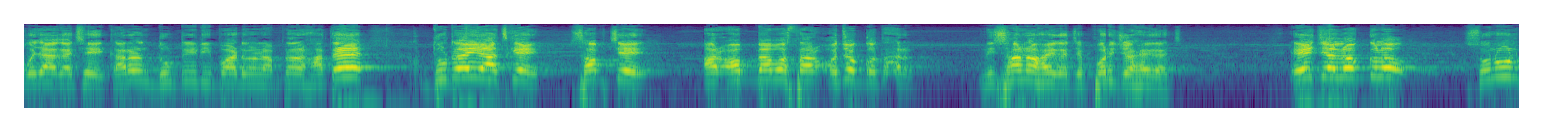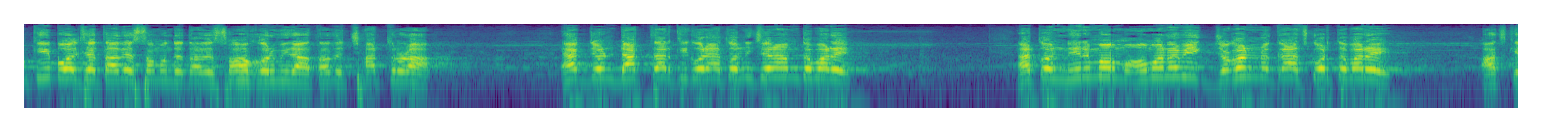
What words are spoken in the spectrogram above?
বোঝা গেছে। কারণ দুটি ডিপার্টমেন্ট আপনার হাতে, দুটোই আজকে সবচেয়ে আর অব্যবস্থার অযোগ্যতার নিশানা হয়ে গেছে, পরিচয় হয়ে গেছে। এই যে লোকগুলো, শুনুন কি বলছে তাদের সম্বন্ধে, তাদের সহকর্মীরা, তাদের ছাত্ররা। একজন ডাক্তার কি করে এত নিচে নামতে পারে? এত নির্মম, অমানবিক, জঘন্য কাজ করতে পারে? আজকে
